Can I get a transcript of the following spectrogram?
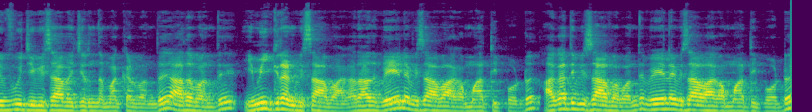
ரிஃப்யூஜி விசா வச்சிருந்த மக்கள் வந்து அதை வந்து இமிக்ரண்ட் விசாவாக அதாவது வேலை விசாவாக மாற்றி போட்டு அகதி விசாவை வந்து வேலை விசாவாக மாற்றி போட்டு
